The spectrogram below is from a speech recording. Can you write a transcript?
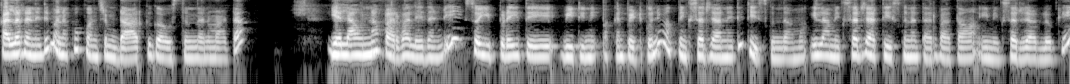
కలర్ అనేది మనకు కొంచెం డార్క్గా వస్తుందనమాట ఎలా ఉన్నా పర్వాలేదండి. సో ఇప్పుడైతే వీటిని పక్కన పెట్టుకొని ఒక మిక్సర్ జార్ అయితే తీసుకుందాము. ఇలా మిక్సర్ జార్ తీసుకున్న తర్వాత ఈ మిక్సర్ జార్లోకి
